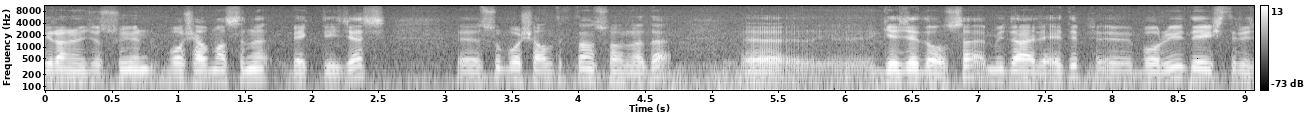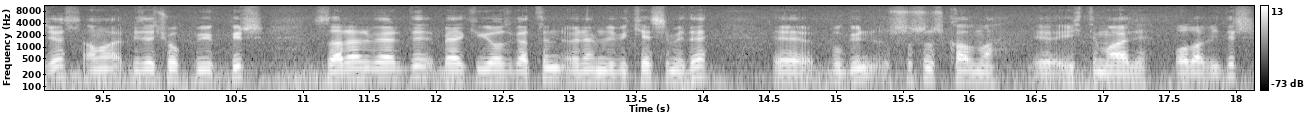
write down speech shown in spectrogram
Bir an önce suyun boşalmasını bekleyeceğiz. E, su boşaldıktan sonra da e, gece de olsa müdahale edip e, boruyu değiştireceğiz. Ama bize çok büyük bir zarar verdi. Belki Yozgat'ın önemli bir kesimi de e, bugün susuz kalma e, ihtimali olabilir.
